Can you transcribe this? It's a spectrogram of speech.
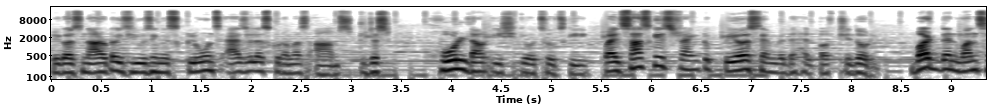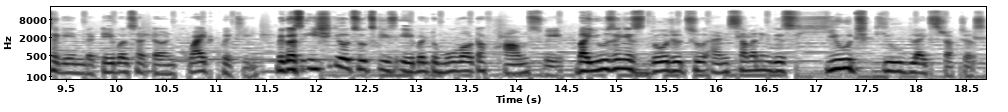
because Naruto is using his clones as well as Kurama's arms to just hold down Isshiki Otsutsuki while Sasuke is trying to pierce him with the help of Chidori. But then once again the tables are turned quite quickly because Isshiki Otsutsuki is able to move out of harm's way by using his dojutsu and summoning these huge cube-like structures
